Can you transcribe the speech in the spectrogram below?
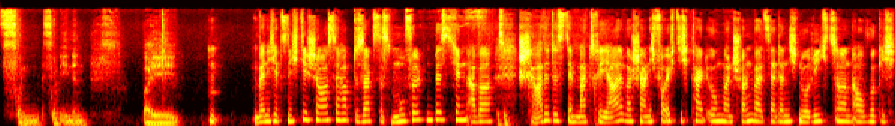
von, von innen. Bei wenn ich jetzt nicht die Chance habe, du sagst, das muffelt ein bisschen, aber also, schadet es dem Material wahrscheinlich Feuchtigkeit irgendwann schon, weil es ja dann nicht nur riecht, sondern auch wirklich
